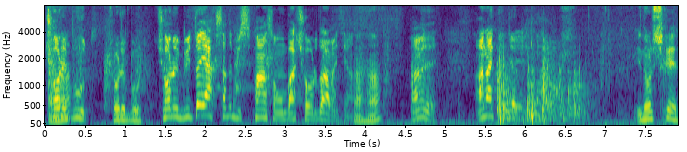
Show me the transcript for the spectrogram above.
Чори буд чори буд чори буда яксаду бисту панҷ сомон ба чорда метиҳам. Ҳамиде ана кунҷа инош чӣ хел?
